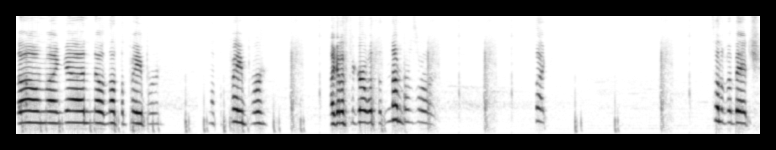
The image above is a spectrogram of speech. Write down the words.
Oh my god, no, not the paper. Not the paper. I gotta figure out what the numbers are. Fuck. Son of a bitch.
